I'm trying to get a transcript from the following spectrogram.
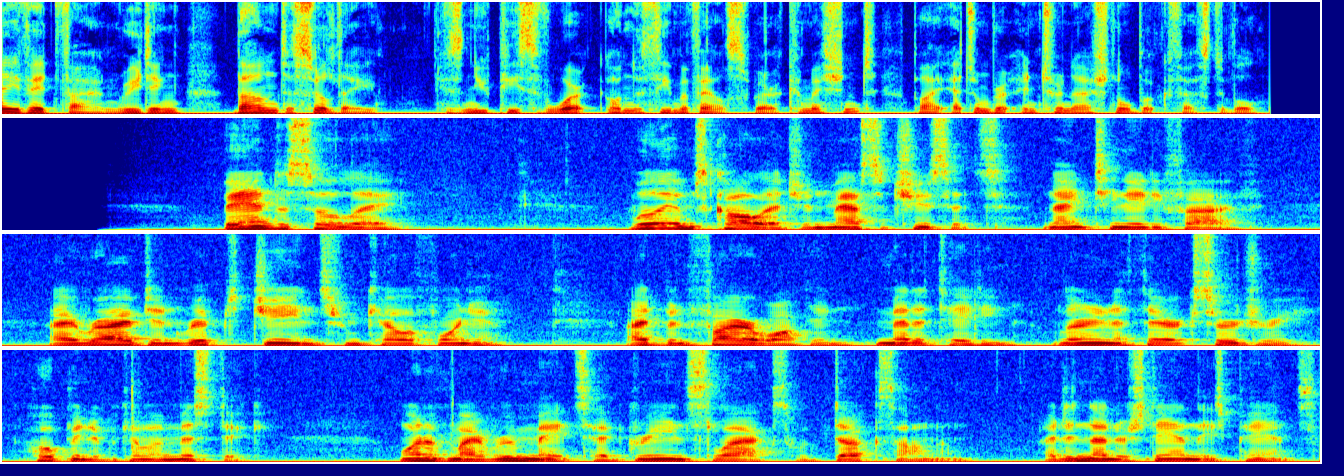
David Vann reading Bain de Soleil, his new piece of work on the theme of elsewhere, commissioned by Edinburgh International Book Festival. Bain de Soleil. Williams College in Massachusetts, 1985. I arrived in ripped jeans from California. I'd been firewalking, meditating, learning etheric surgery, hoping to become a mystic. One of my roommates had green slacks with ducks on them. I didn't understand these pants.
